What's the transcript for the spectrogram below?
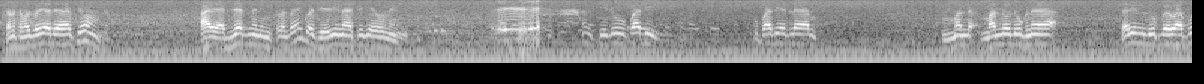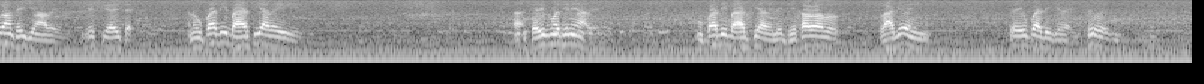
તમે સમજ પડી જરા રાખ્યો? આ એક્ઝેક્ટ મિનિંગ સમજ પડી કોઈ ફેરી ના છે કે એવો મિનિંગ ત્રીજું ઉપાધિ. ઉપાધિ એટલે મન, મનનું દુઃખ ને શરીરનું દુઃખ બે પૂરા થઈ ગયું આવે. એ સિવાય અને ઉપાધિ બહારથી આવે શરીરમાંથી નહીં આવે. ઉપાધિ બહારથી આવે. એટલે દેખાવા લાગ્યો અહીં. તો એ ઉપાધિ કહેવાય. શું?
